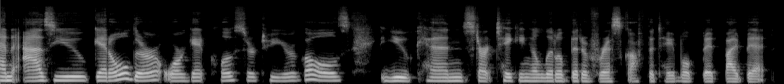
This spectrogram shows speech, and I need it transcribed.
And as you get older or get closer to your goals, you can start taking a little bit of risk off the table bit by bit.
